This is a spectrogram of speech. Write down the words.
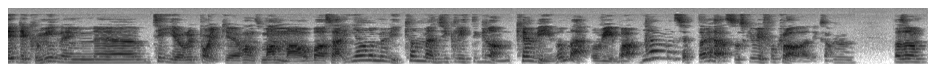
det, det kom in en eh, tioårig pojke hans mamma och bara så här, ja men vi kan Magic lite grann, kan vi vara med? Och vi bara, ja men sätt dig här så ska vi förklara liksom. Mm. Alltså,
